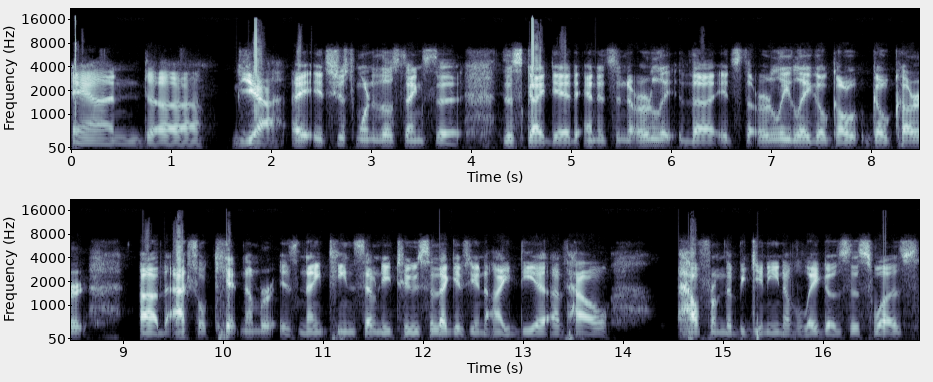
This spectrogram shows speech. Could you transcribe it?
And uh, yeah, it's just one of those things that this guy did, and it's an early the it's the early Lego go go kart uh, the actual kit number is 1972, so that gives you an idea of how how from the beginning of Legos this was.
